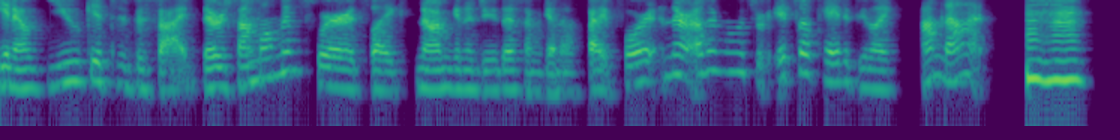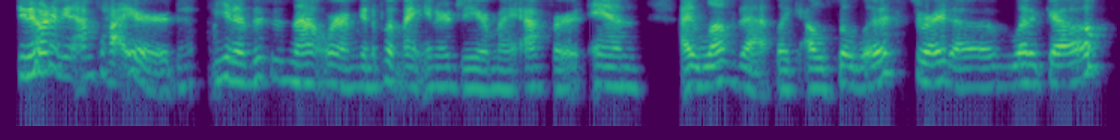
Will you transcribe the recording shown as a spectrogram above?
you know, you get to decide. There are some moments where it's like, no, I'm going to do this. I'm going to fight for it. And there are other moments where it's okay to be like, I'm not. Mm-hmm. Do you know what I mean? I'm tired. You know, this is not where I'm going to put my energy or my effort. And I love that, like Elsa list, right? Of let it go.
